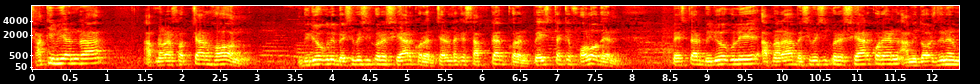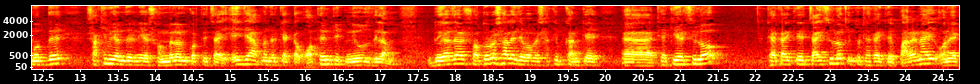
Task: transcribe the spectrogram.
সাকিবিয়ানরা আপনারা সোচ্চার হন। ভিডিওগুলি বেশি বেশি করে শেয়ার করেন চ্যানেলটাকে সাবস্ক্রাইব করেন পেজটাকে ফলো দেন। পেজটার ভিডিওগুলি আপনারা বেশি বেশি করে শেয়ার করেন। আমি দশ দিনের মধ্যে সাকিবিয়ানদের নিয়ে সম্মেলন করতে চাই। এই যে আপনাদেরকে একটা অথেন্টিক নিউজ দিলাম। দু হাজার সতেরো সালে যেভাবে সাকিব খানকে ঠেকিয়েছিল, ঠেকাইতে চাইছিল কিন্তু ঠেকাইতে পারে নাই। অনেক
